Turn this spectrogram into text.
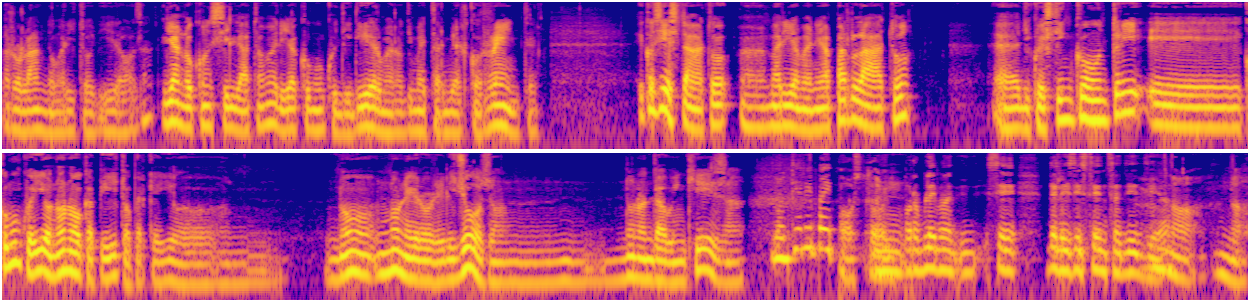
Rolando, marito di Rosa, gli hanno consigliato a Maria comunque di dirmelo, di mettermi al corrente. E così è stato, eh, Maria me ne ha parlato eh, di questi incontri e comunque io non ho capito perché io no, non ero religioso, non andavo in chiesa. Non ti eri mai posto mm. il problema di, se, dell'esistenza di Dio? No, no.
